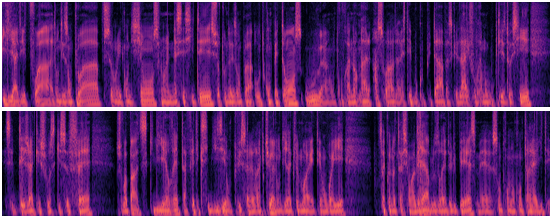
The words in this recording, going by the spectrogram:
il y a des fois dans des emplois, selon les conditions, selon les nécessités, surtout dans des emplois haute compétence, où ben, on trouvera normal un soir de rester beaucoup plus tard, parce que là, il faut vraiment boucler ce dossier. C'est déjà quelque chose qui se fait. Je ne vois pas ce qu'il y aurait à flexibiliser en plus à l'heure actuelle. On dirait que le mot a été envoyé sa connotation agréable aux oreilles de l'UPS, mais sans prendre en compte la réalité.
